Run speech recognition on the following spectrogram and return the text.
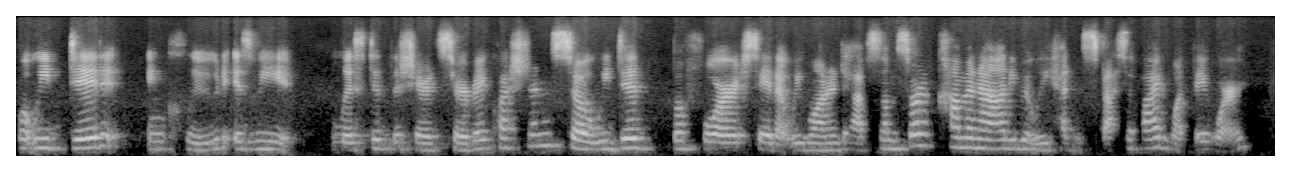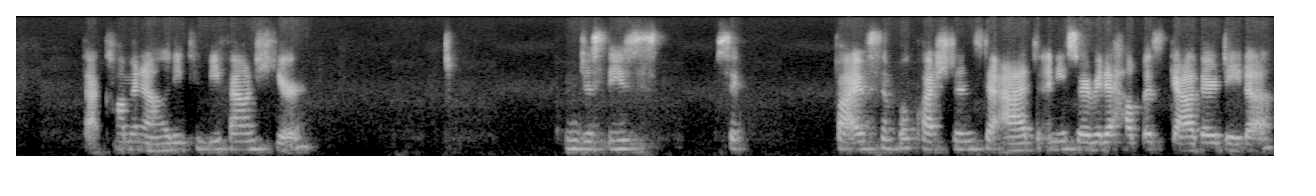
What we did include is we listed the shared survey questions. So we did before say that we wanted to have some sort of commonality, but we hadn't specified what they were. That commonality can be found here. And just these six, five simple questions to add to any survey to help us gather data.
